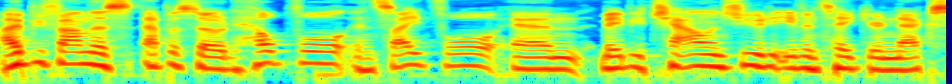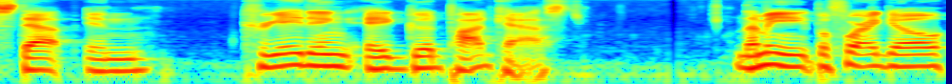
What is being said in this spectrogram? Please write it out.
I hope you found this episode helpful, insightful, and maybe challenge you to even take your next step in creating a good podcast. Let me, before I go,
